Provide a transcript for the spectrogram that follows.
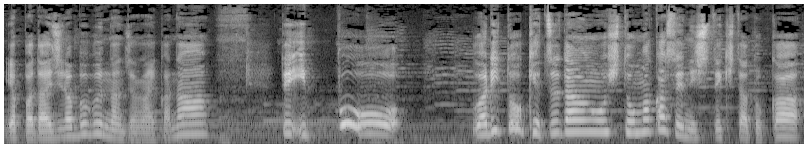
やっぱ大事な部分なんじゃないかな。で、一方、割と決断を人任せにしてきたとか、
